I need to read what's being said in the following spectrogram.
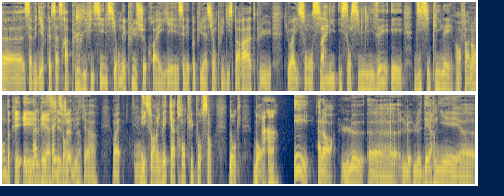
euh, ça veut dire que ça sera plus difficile si on est plus, je crois. C'est des populations plus disparates, plus, tu vois, ils sont, ils sont civilisés et disciplinés en Finlande. Et, malgré ça, ils sont arrivés qu'à, ouais. Mmh. Et ils sont arrivés qu'à 38%. Donc, bon. Ah, ah. Et alors, le, euh, le, dernier euh,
